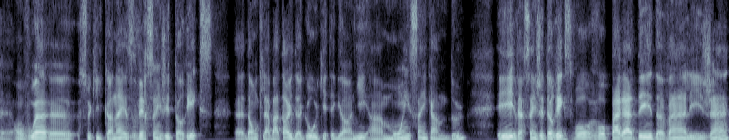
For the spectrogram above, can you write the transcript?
euh, on voit euh, ceux qui le connaissent, Vercingétorix, donc la bataille de Gaulle qui a été gagnée en moins 52. Et Vercingétorix va, va parader devant les gens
